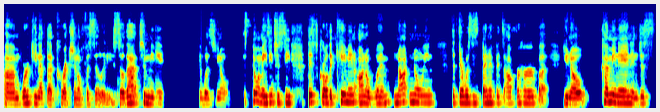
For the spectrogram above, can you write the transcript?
um, working at the correctional facility. So that to me it was, you know, so amazing to see this girl that came in on a whim, not knowing that there was these benefits out for her, but you know, coming in and just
